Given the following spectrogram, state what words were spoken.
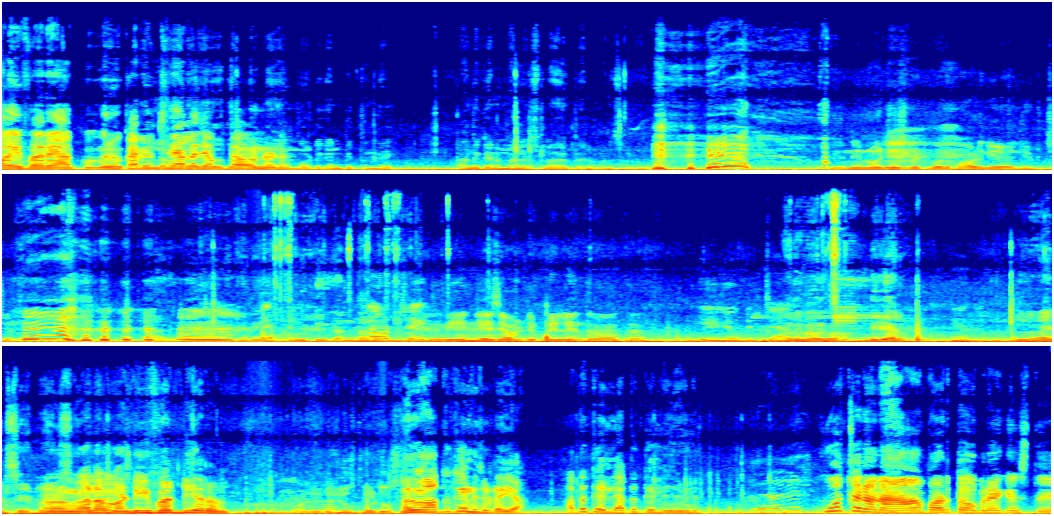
వైఫర్ యాకు. నువ్వు కానీ చాలా చెప్తా ఉన్నాడు. ఇంకోటి కనిపిస్తుంది. అందుకని మళ్ళీ స్లో అయిపోయారు ఎన్ని నోట్ చేసి పెట్టుకోవాలి. మామిడికి ఏమేమి చూపించాను నువ్వేం చేసావంటే పెళ్ళైన తర్వాత? అదిగో అదిగో dear right side D for dear. అది అక్కకెళ్ళి చూడయ్యా. అక్కకెళ్ళి అక్కకెళ్ళి చూడు. కూర్చోనా పడతావు బ్రేక్ వేస్తే.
